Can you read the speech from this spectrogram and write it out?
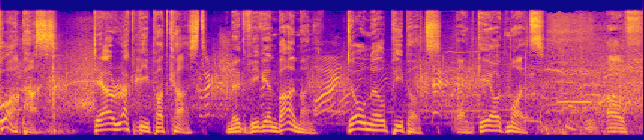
Vorpass, der Rugby-Podcast mit Vivian Bahlmann, Donal Peoples und Georg Moltz auf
